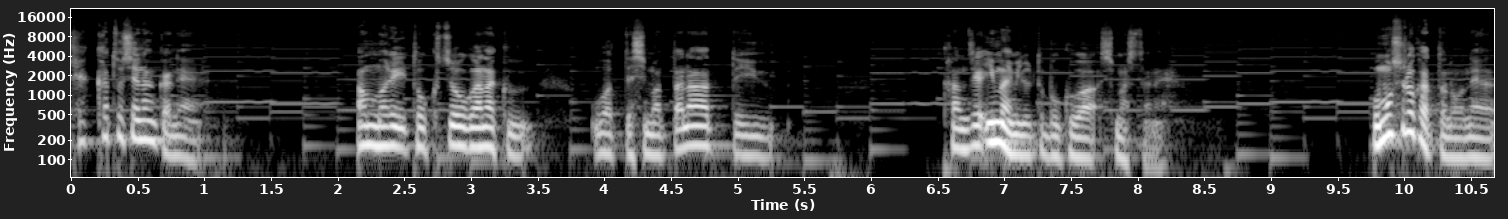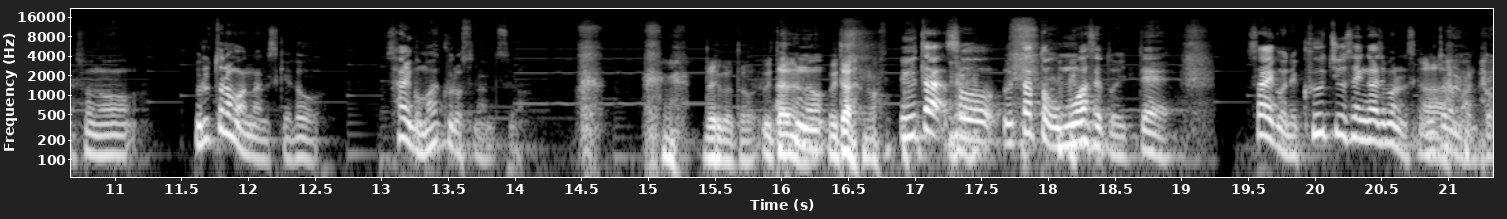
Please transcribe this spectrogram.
結果としてなんかねあんまり特徴がなく終わってしまったなっていう感じが今見ると僕はしましたね。面白かったのはねそのウルトラマンなんですけど最後マクロスなんですよ。どういうこと？歌うの？歌うの？歌そう歌と思わせといて最後ね空中戦が始まるんですけどウルトラマンと。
